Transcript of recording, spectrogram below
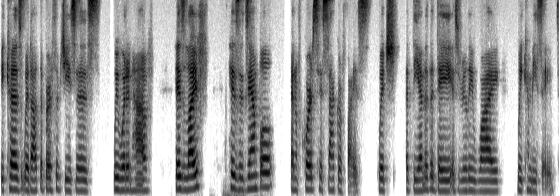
because without the birth of Jesus, we wouldn't have his life, his example, and of course, his sacrifice, which at the end of the day is really why we can be saved.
